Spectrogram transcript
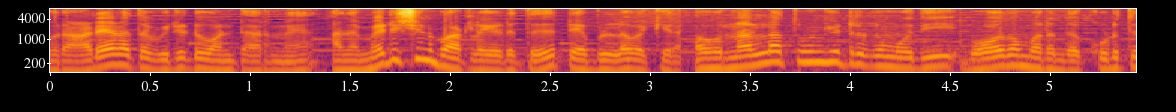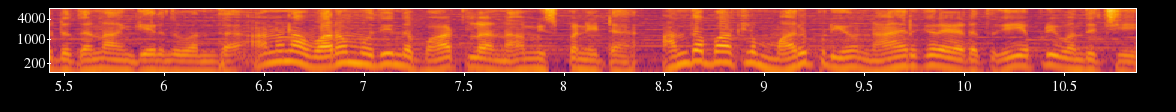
ஒரு அடையாளத்தை விட்டுட்டு வந்துட்டாருன்னு அந்த மெடிசின் பாட்டில எடுத்து டேபிள்ல வைக்கிறேன் அவர் நல்லா தூங்கிட்டு இருக்கும் போது போதை மருந்தை கொடுத்துட்டு தானே அங்கிருந்து வந்தேன். ஆனா நான் வரும்போது இந்த பாட்டில நான் மிஸ் பண்ணிட்டேன். அந்த பாட்டில் மறுபடியும் நான் இருக்கிற இடத்துக்கு எப்படி வந்துச்சு?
